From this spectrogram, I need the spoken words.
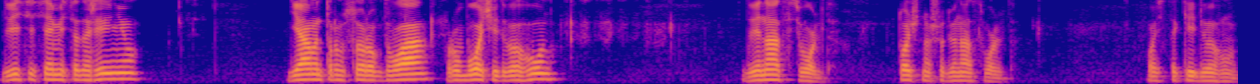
270 гривень. Діаметром 42. Робочий двигун. 12 вольт. Точно, що 12 вольт. Ось такий двигун.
